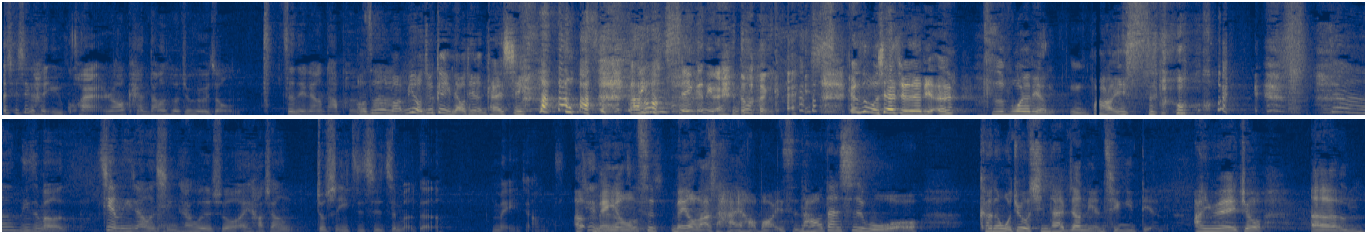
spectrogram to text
而且是一个很愉快，然后看到的时候就会有一种正能量大喷发。哦，真的吗？？没有，就跟你聊天很开心。应该是谁跟你聊天都很开心。可是我现在觉得有点，嗯，直播有点，嗯，不好意思。不会对啊，你怎么建立这样的心态，或者说，哎，好像就是一直是这么的美这样子？呃，没有，是没有啦，是还好，不好意思。然后，但是我可能我觉得我心态比较年轻一点啊，因为就嗯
